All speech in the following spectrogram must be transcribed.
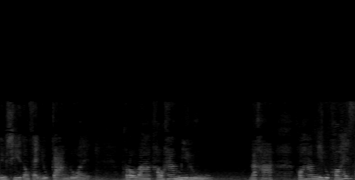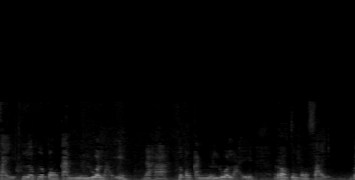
นิ้วชี้ต้องใส่นิ้วกลางด้วย เพราะว่าเขาห้ามมีรูนะคะเขาห้ามมีรูเขาให้ใส่เพื่อเพื่อป้องกันเงินรั่วไหลนะคะ เพื่อป้องกันเงินรั่วไหล เราจึงต้องใส่แหว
